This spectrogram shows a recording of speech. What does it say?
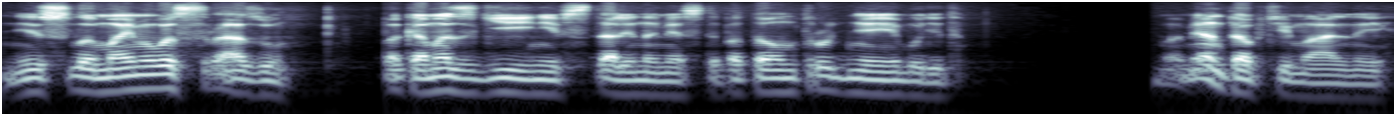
Не сломаем его сразу, пока мозги не встали на место, потом труднее будет. Момент оптимальный.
